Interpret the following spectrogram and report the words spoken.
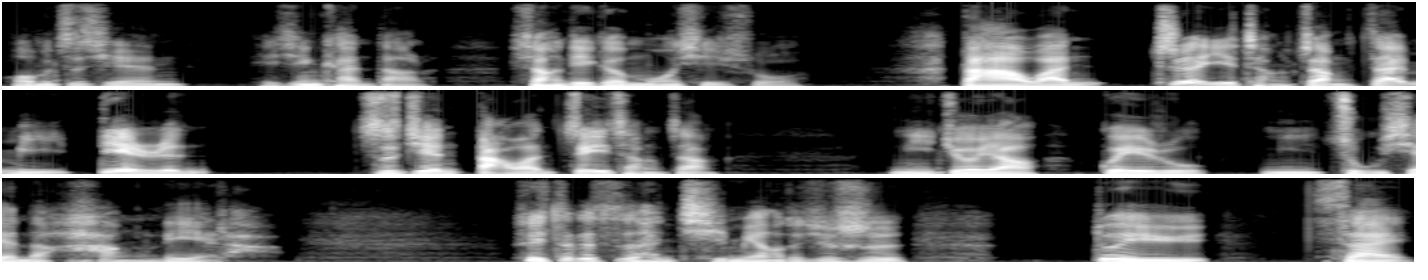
我们之前已经看到了，上帝跟摩西说：“打完这一场仗，在米甸人之间打完这一场仗，你就要归入你祖先的行列了。”所以这个是很奇妙的，就是对于在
